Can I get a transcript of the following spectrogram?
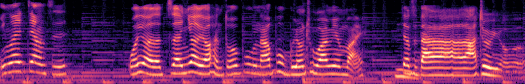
因为这样子，我有了针，又有很多布，然后布不用去外面买，嗯这样子哒啦啦啦就有了。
